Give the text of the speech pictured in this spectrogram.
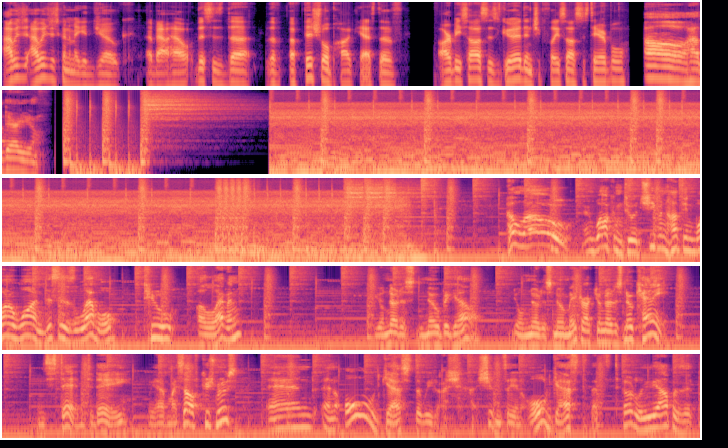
I was I was just going to make a joke about how this is the the official podcast of Arby sauce is good and Chick Fil A sauce is terrible. Oh, how dare you! Hello, and welcome to Achievement Hunting 101. This is level 211. You'll notice no Big L. You'll notice no Matrox. You'll notice no Kenny. Instead, today we have myself, Koosh Moose, and an old guest that we've. I, sh- I shouldn't say an old guest. That's totally the opposite.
